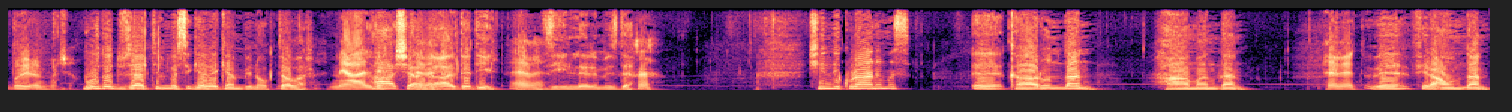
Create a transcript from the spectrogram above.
buyurun hocam. Burada düzeltilmesi gereken bir nokta var. Mealde. Haşa evet. mealde değil. Evet. Zihinlerimizde. Heh. Şimdi Kur'an'ımız e, Karun'dan, Haman'dan evet. ve Firavun'dan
